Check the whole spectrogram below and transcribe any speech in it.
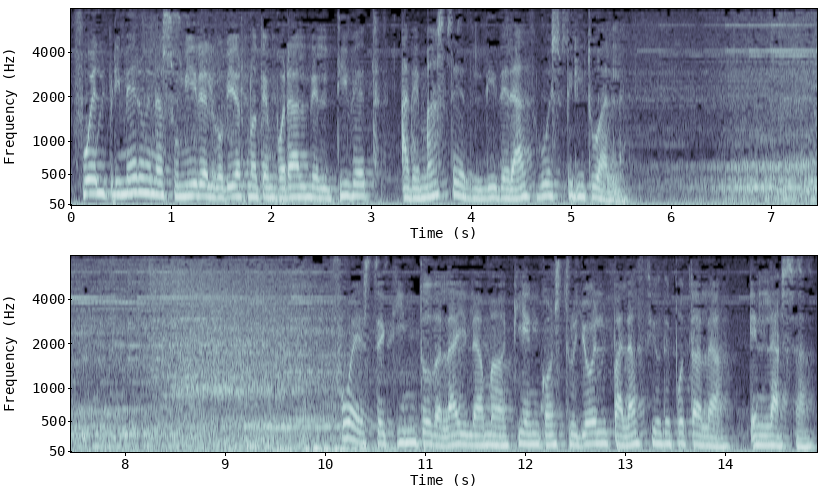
fue el primero en asumir el gobierno temporal del Tíbet, además del liderazgo espiritual. Fue este quinto Dalai Lama quien construyó el Palacio de Potala, en Lhasa,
